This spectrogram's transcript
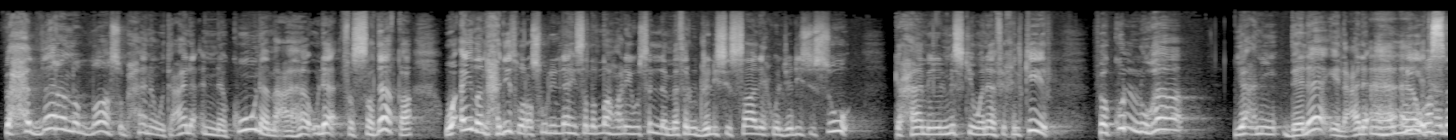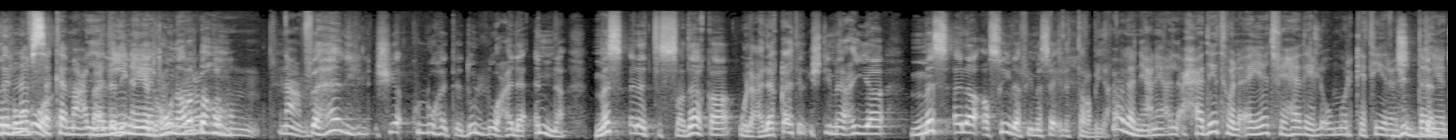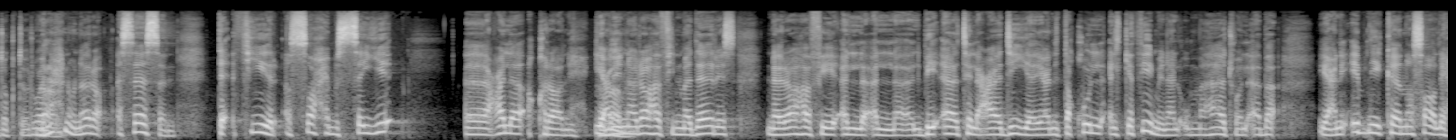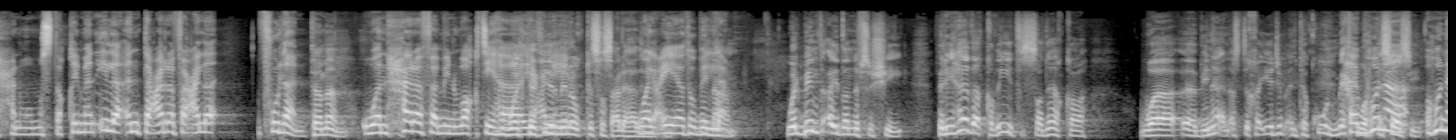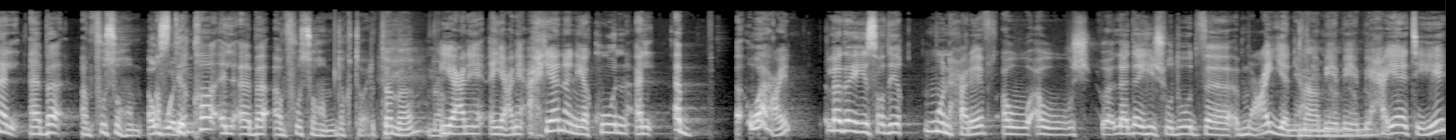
فحذرنا الله سبحانه وتعالى أن نكون مع هؤلاء. فالصداقة وأيضا حديث رسول الله صلى الله عليه وسلم مثل الجليس الصالح والجليس السوء كحامل المسك ونافخ الكير فكلها يعني دلائل على آه، آه، أهمية هذا واصبر الموضوع نفسك مع الذين يدعون ربهم نعم فهذه الأشياء كلها تدل على أن مسألة الصداقة والعلاقات الاجتماعية مسألة أصيلة في مسائل التربية. فعلا يعني الأحاديث والآيات في هذه الأمور كثيرة جدا, جداً. يا دكتور نعم. ونحن نرى أساسا تأثير الصاحب السيء آه، على أقرانه يعني تماماً. نراها في المدارس نراها في ال- ال- البيئات العادية يعني تقول الكثير من الأمهات والآباء يعني ابني كان صالحا ومستقيما إلى أن تعرف على فلان. تمام. وانحرف من وقتها والكثير يعني من القصص على هذا والعياذ بالله. نعم. والبنت أيضا نفس الشيء. فلهذا قضية الصداقة وبناء الأصدقاء يجب أن تكون طيب محور هنا أساسي. هنا الآباء أنفسهم أولاً- أصدقاء الآباء أنفسهم دكتور. تمام. نعم. يعني يعني أحيانا يكون الأب واعٍ لديه صديق منحرف أو أو لديه شذوذ معين يعني نعم، نعم، ب- نعم. بحياته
